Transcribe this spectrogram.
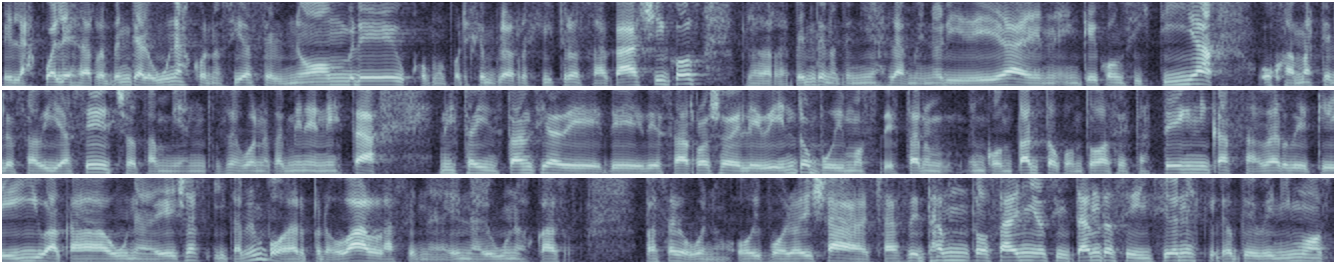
de las las cuales de repente algunas conocías el nombre, como por ejemplo registros akáshicos, pero de repente no tenías la menor idea en, qué consistía o jamás te los habías hecho también. Entonces, bueno, también en esta, en esta instancia de, desarrollo del evento pudimos estar en contacto con todas estas técnicas, saber de qué iba cada una de ellas y también poder probarlas en, algunos casos. Pasa que, bueno, hoy por hoy ya, ya hace tantos años y tantas ediciones que lo que venimos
